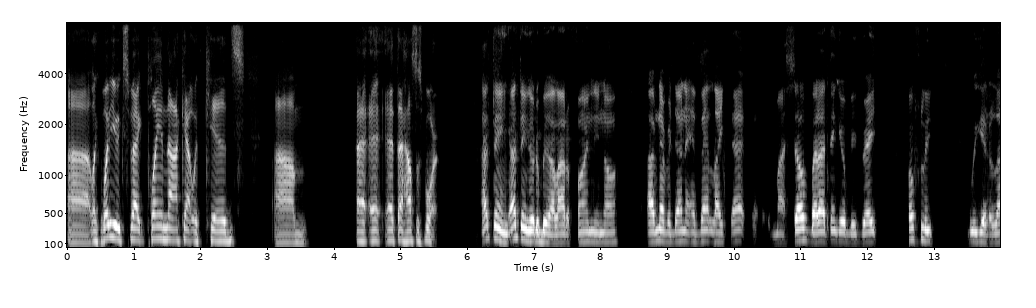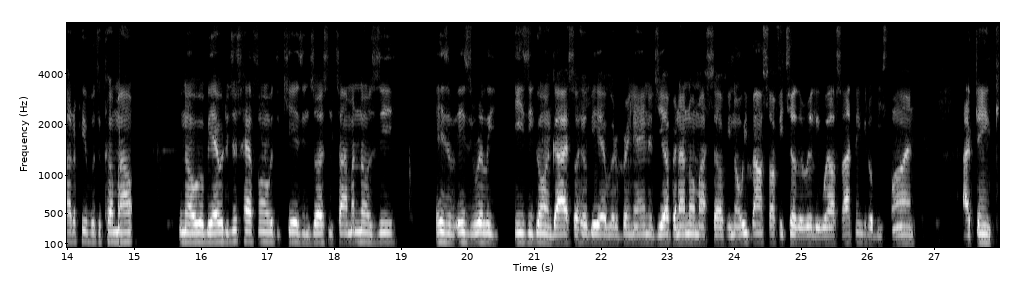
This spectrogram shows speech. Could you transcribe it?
Uh, like, what do you expect playing knockout with kids um, at, at the House of Sport? I think I think it'll be a lot of fun. You know, I've never done an event like that myself, but I think it'll be great hopefully we get a lot of people to come out. You know, we'll be able to just have fun with the kids, enjoy some time. I know Z is is really easygoing guy, so he'll be able to bring the energy up. And I know myself, you know, we bounce off each other really well, so I think it'll be fun. I think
